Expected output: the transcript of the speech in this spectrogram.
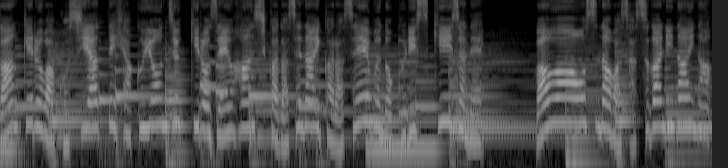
ガンケルは腰やって140キロ前半しか出せないから西武のクリスキーじゃね。ワンアーオスナはさすがにないな。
